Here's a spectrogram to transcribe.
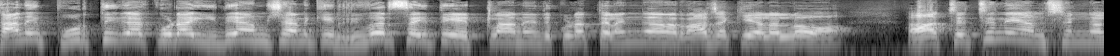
కానీ పూర్తిగా కూడా ఇదే అంశానికి రివర్స్ అయితే ఎట్లా అనేది కూడా తెలంగాణ రాజకీయాలలో ఆ చర్చనీయాంశంగా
